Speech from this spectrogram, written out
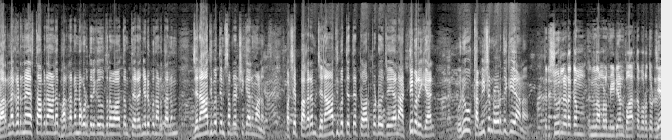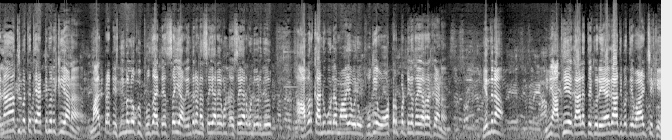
ഭരണഘടനാ സ്ഥാപനമാണ്. ഭരണഘടന കൊടുത്തിരിക്കുന്ന ഉത്തരവാദിത്വം തെരഞ്ഞെടുപ്പ് നടത്താനും ജനാധിപത്യം സംരക്ഷിക്കാനുമാണ്. പക്ഷേ പകരം ജനാധിപത്യത്തെ ടോർപ്പഡോ ചെയ്യാൻ അട്ടിമറിക്കാൻ ഒരു കമ്മീഷൻ പ്രവർത്തിക്കുകയാണ്. തൃശ്ശൂരിലടക്കം ഇന്ന് നമ്മൾ മീഡിയ വാർത്ത പുറത്തുവിട്ടു ജനാധിപത്യത്തെ അട്ടിമറിക്കുകയാണ്. മാൽ പ്രാക്ടീസ് നിങ്ങൾ നോക്കൂ പുതുതായിട്ട് എസ് ഐ ആർ എന്തിനാണ് എസ് ഐ ആർ കൊണ്ട് എസ് ഐ ആർ കൊണ്ടുവരുന്നത്? അവർക്ക് അനുകൂലമായ ഒരു പുതിയ വോട്ടർ പട്ടിക തയ്യാറാക്കുകയാണ്. എന്തിനാ? ഇനി അധിക കാലത്തേക്ക് ഒരു ഏകാധിപത്യ വാഴ്ചയ്ക്ക്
